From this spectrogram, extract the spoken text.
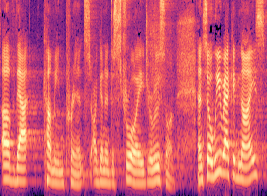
of that coming prince are going to destroy Jerusalem. And so we recognize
